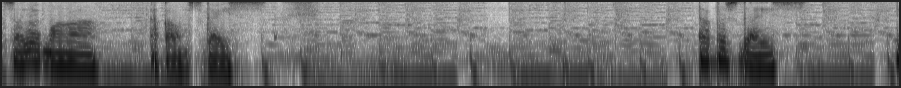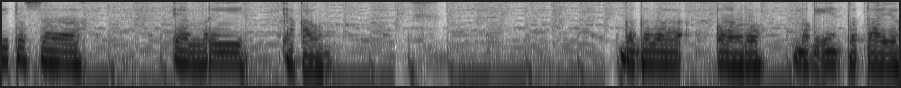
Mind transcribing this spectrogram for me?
So, yung mga accounts guys. Tapos guys, dito sa every account, gagawa or mag input tayo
